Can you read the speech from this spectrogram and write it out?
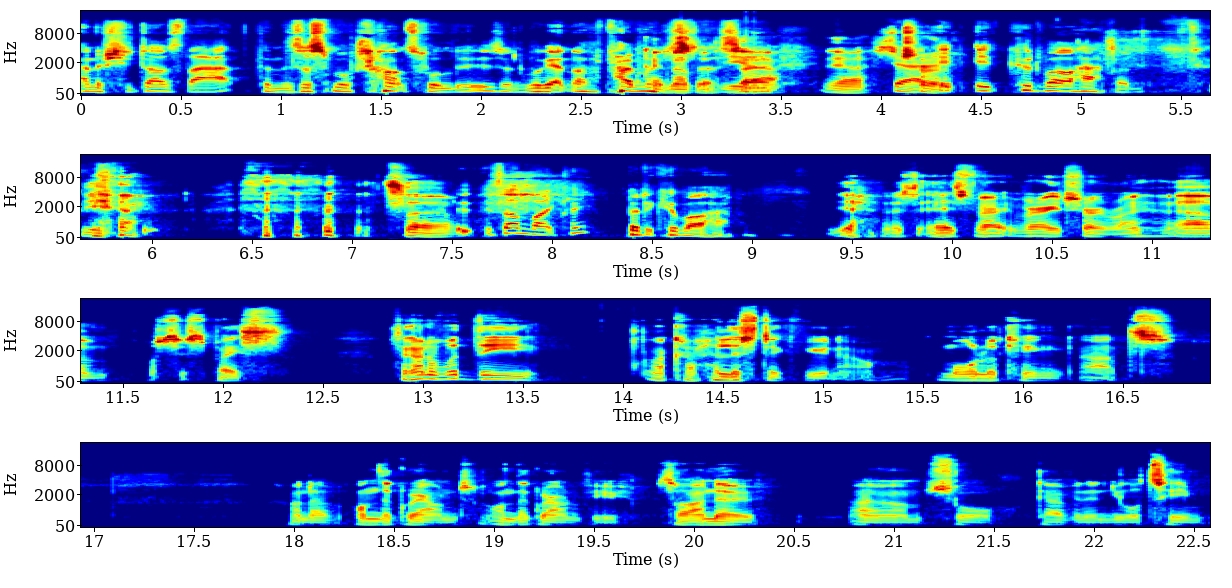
And if she does that, then there's a small chance we'll lose and we'll get another prime minister. Another, yeah, so, yeah, yeah, it, it, could well happen. Yeah. so it's unlikely, but it could well happen. Yeah, it's, it's very very true, right? Um, watch this space. So kind of with the like a holistic view now, more looking at kind of on the ground on the ground view. So I know I'm sure Gavin and your team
